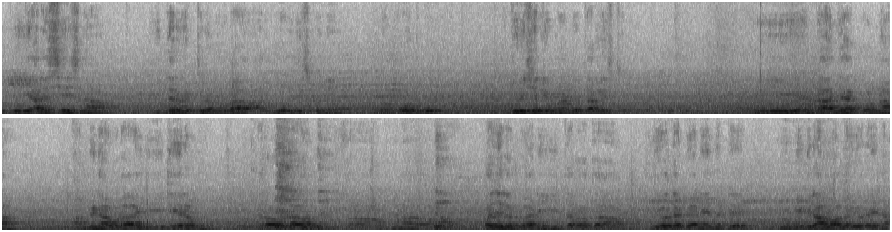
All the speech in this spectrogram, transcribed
ఇప్పుడు ఈ అరెస్ట్ చేసిన ఇద్దరు వ్యక్తులను కూడా అదుపులోకి తీసుకొని కోర్టుకు జ్యుడిషియల్ రిమాండ్ తరలిస్తుంది ఈ గాంజా కొన్న అమ్మినా కూడా ఇది నేరం తర్వాత మన ప్రజలకు కానీ తర్వాత యువతకు కానీ ఏంటంటే మీ మీ గ్రామాల్లో ఎవరైనా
